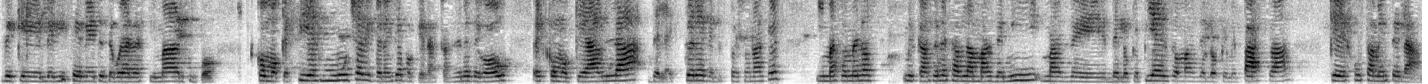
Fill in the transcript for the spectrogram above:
de que le dice, vete, te voy a lastimar, tipo, como que sí es mucha diferencia porque las canciones de Go es como que habla de la historia de los personajes y más o menos mis canciones hablan más de mí, más de, de lo que pienso, más de lo que me pasa, que es justamente la...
